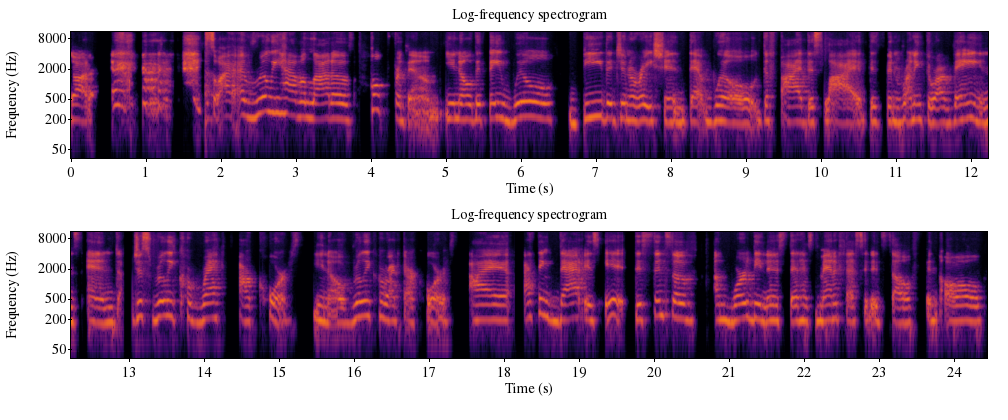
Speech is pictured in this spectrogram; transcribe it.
daughter. so I, I really have a lot of hope for them, you know, that they will be the generation that will defy this lie that's been running through our veins and just really correct our course, you know, really correct our course. I I think that is it. This sense of unworthiness that has manifested itself in all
